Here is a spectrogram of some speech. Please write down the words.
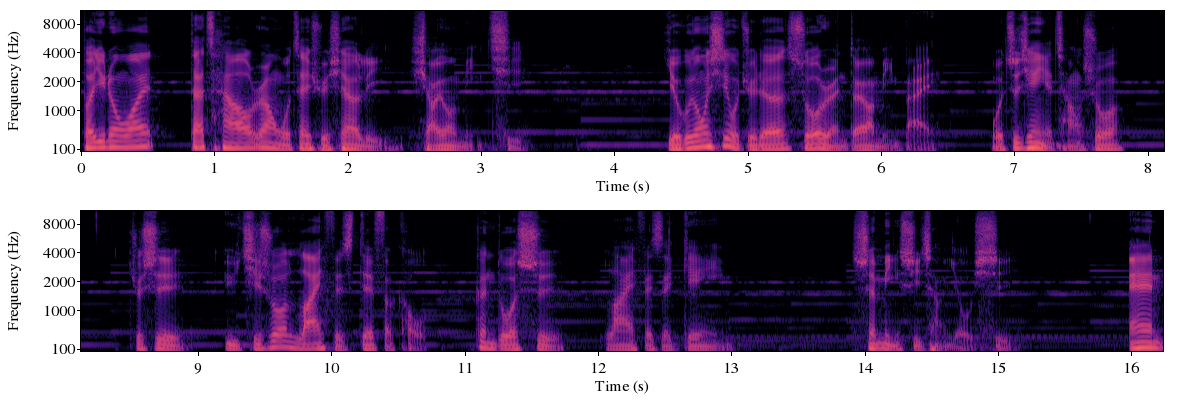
But you know what? That's how 让我在学校里小有名气。有个东西，我觉得所有人都要明白。我之前也常说，就是与其说 life is difficult，更多是 life is a game。生命是一场游戏，and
